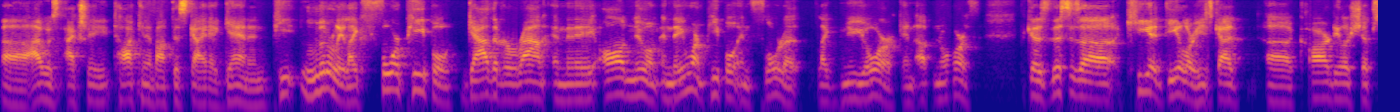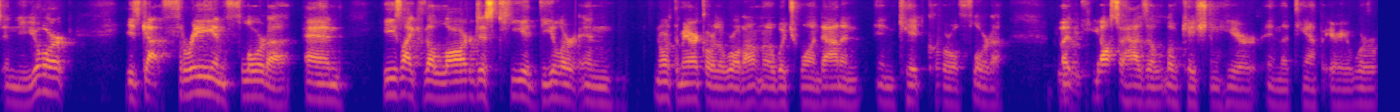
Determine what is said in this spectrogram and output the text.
uh, I was actually talking about this guy again, and pe- literally like four people gathered around, and they all knew him, and they weren't people in Florida, like New York and up north, because this is a Kia dealer. He's got uh, car dealerships in New York. He's got three in Florida, and he's like the largest Kia dealer in North America or the world. I don't know which one down in, in Cape Coral, Florida. But mm-hmm. he also has a location here in the Tampa area where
